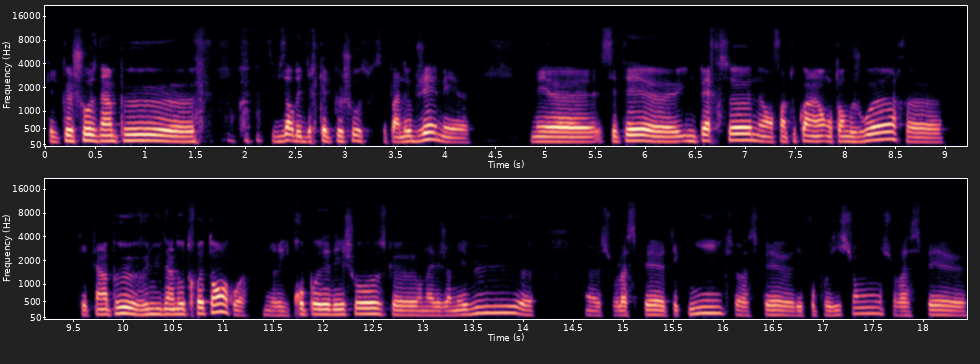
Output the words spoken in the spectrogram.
quelque chose d'un peu. c'est bizarre de dire quelque chose, c'est pas un objet, mais mais euh, c'était euh, une personne, enfin en tout cas en tant que joueur, euh, qui était un peu venu d'un autre temps. Quoi. Il proposait des choses qu'on n'avait jamais vues sur l'aspect technique, sur l'aspect des propositions, sur l'aspect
